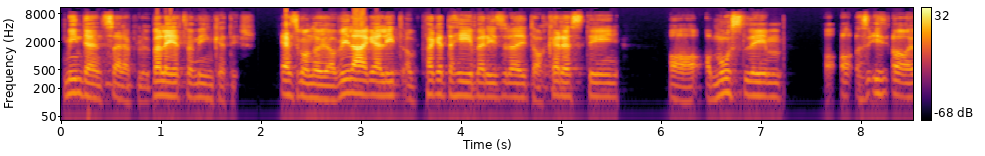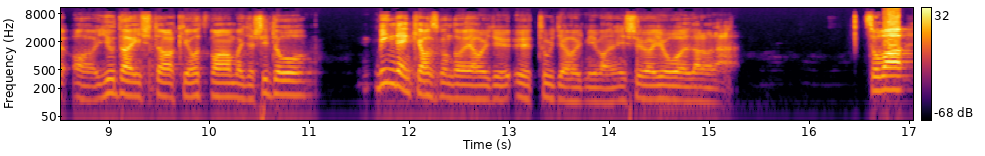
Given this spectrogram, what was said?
Minden szereplő, beleértve minket is. Ezt gondolja a világelit, a fekete héber izraelit, a keresztény, a, a muszlim, a, a, a, a judaista, aki ott van, vagy a zsidó, mindenki azt gondolja, hogy ő, ő tudja, hogy mi van, és ő a jó oldalon áll. Szóval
